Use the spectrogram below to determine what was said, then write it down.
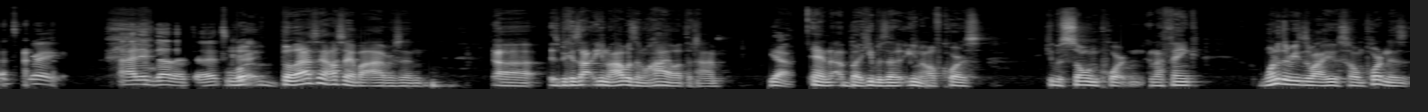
That's great. I didn't know that. so That's great. Well, the last thing I'll say about Iverson uh, is because I, you know, I was in Ohio at the time. Yeah. and uh, but he was a, you know, of course, he was so important, and I think one of the reasons why he was so important is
